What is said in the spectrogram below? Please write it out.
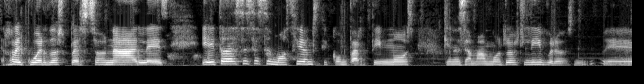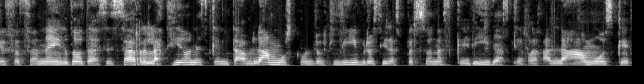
recuerdos personales y hay todas esas emociones que compartimos quienes amamos los libros, esas anécdotas, esas relaciones que entablamos con los libros y las personas queridas que regalamos, que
